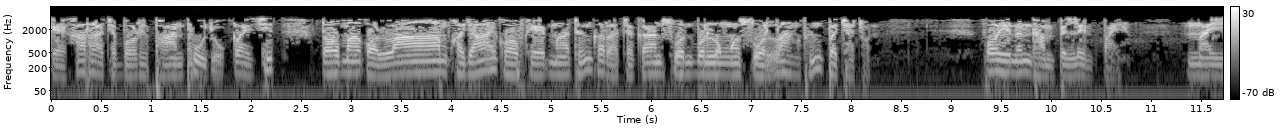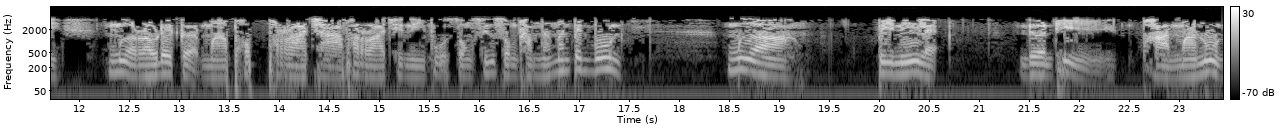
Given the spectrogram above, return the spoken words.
แก่ข้าราชบริพารผู้อยู่ใกล้ชิด ต่อมาก็ลามขยายขอบเขตมาถึงข้าราชการส่วนบนลงมาส่วนล่างถึงประชาชน เพราะเหตุนั้นทำเป็นเล่นไป ในเมื่อเราได้เกิดมาพบพระราชาพระราชินีผู้ทรงสิ้นทรงธรรมนั้นมันเป็นบุญ เมื่อปีนี้แหละ เดือนที่ผ่านมานู่น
